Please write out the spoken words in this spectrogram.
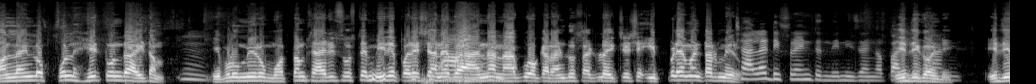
ఆన్లైన్లో ఫుల్ హిట్ ఉందా ఐటమ్. ఇప్పుడు మీరు మొత్తం శారీస్ వస్తే మీరే పరేషాన్ అన్న నాకు ఒక రెండు సెట్లు ఇచ్చేసి. ఇప్పుడేమంటారు మీరు? చాలా డిఫరెంట్ ఉంది నిజంగా ఇదిగోండి. ఇది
